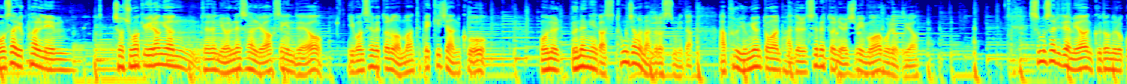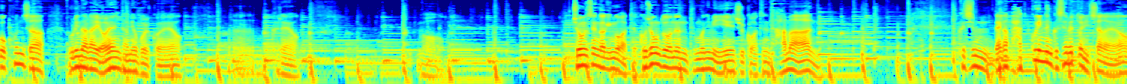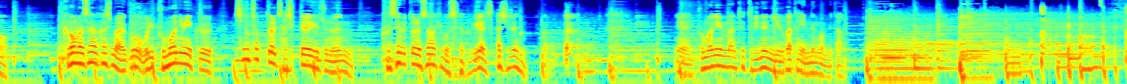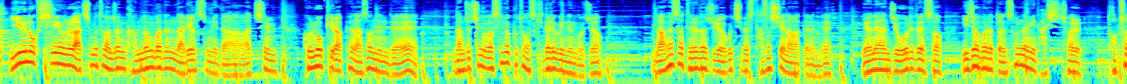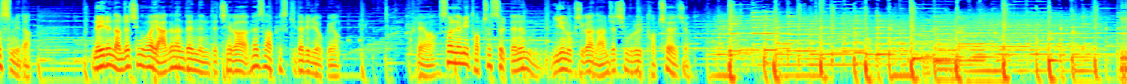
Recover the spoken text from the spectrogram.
오사육팔님 저 중학교 1학년 되는 14살 여학생인데요. 이번 세뱃돈은 엄마한테 뺏기지 않고 오늘 은행에 가서 통장을 만들었습니다. 앞으로 6년 동안 받을 세뱃돈 열심히 모아보려고요. 20살이 되면 그 돈으로 꼭 혼자 우리나라 여행 다녀볼 거예요. 음, 그래요. 뭐 좋은 생각인 것 같아요. 그 정도는 부모님이 이해해 줄 것 같은데 다만 그 지금 내가 받고 있는 그 세뱃돈 있잖아요. 그것만 생각하지 말고 우리 부모님이 그 친척들 자식들에게 주는 그 세뱃돈을 생각해 보세요. 그게 사실은 예 부모님한테 드리는 이유가 다 있는 겁니다. 이은옥 씨 오늘 아침부터 완전 감동받은 날이었습니다. 아침 골목길 앞에 나섰는데 남자친구가 새벽부터 와서 기다리고 있는 거죠. 나 회사 데려다 주려고 집에서 5시에 나왔다는데 연애한 지 오래돼서 잊어버렸던 설렘이 다시 절 덮쳤습니다. 내일은 남자친구가 야근한다 했는데 제가 회사 앞에서 기다리려고요. 그래요. 설렘이 덮쳤을 때는 이은옥 씨가 남자친구를 덮쳐야죠.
